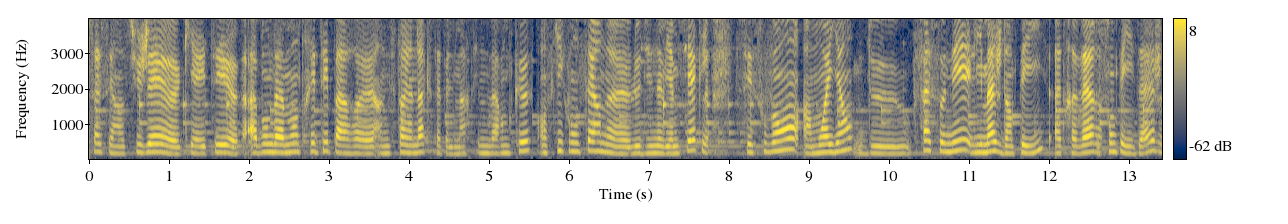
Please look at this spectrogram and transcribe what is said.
Ça, c'est un sujet euh, qui a été euh, abondamment traité par euh, un historien de l'art qui s'appelle Martin Warmke. En ce qui concerne le 19e siècle, c'est souvent un moyen de façonner l'image d'un pays à travers son paysage.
